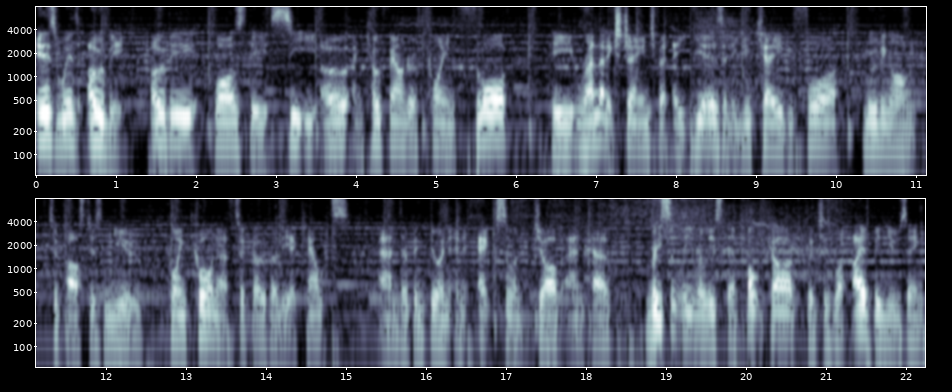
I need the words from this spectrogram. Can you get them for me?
is with Obi. Obi was the CEO and co founder of CoinFloor. He ran that exchange for eight years in the UK before moving on to pastures new. Coin Corner took over the accounts and have been doing an excellent job and have recently released their Bolt card, which is what I've been using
